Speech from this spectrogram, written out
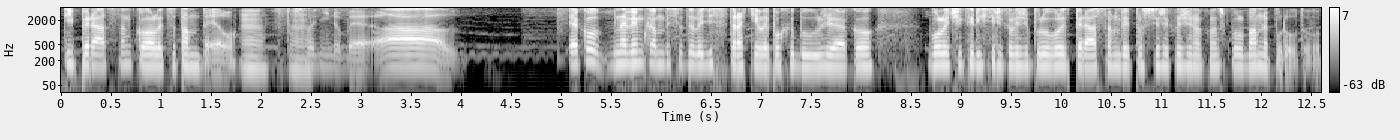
té Pirátstan koalice tam byl mm, v poslední mm. době a jako nevím, kam by se ty lidi ztratili, pochybuju, že jako voliči, kteří si říkali, že budou volit Pirátstan, by prostě řekli, že nakonec k volbám nepůjdou. To, to,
